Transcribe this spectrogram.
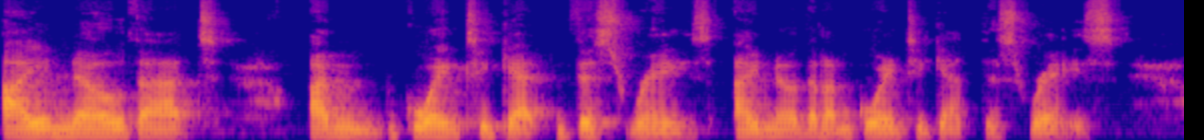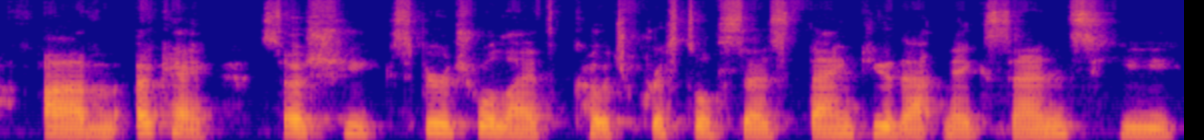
"I know that." I'm going to get this raise. I know that I'm going to get this raise. Um, okay, so she, spiritual life coach Crystal says, Thank you. That makes sense. He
